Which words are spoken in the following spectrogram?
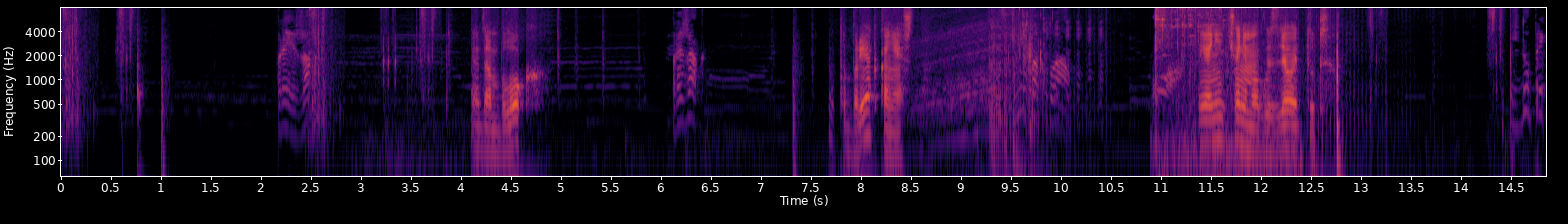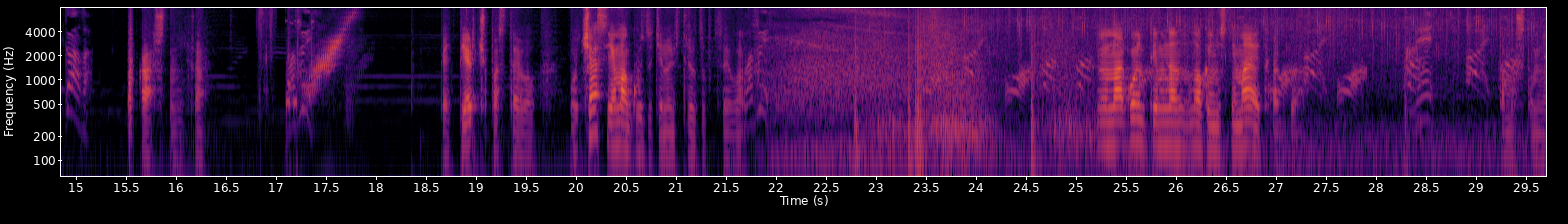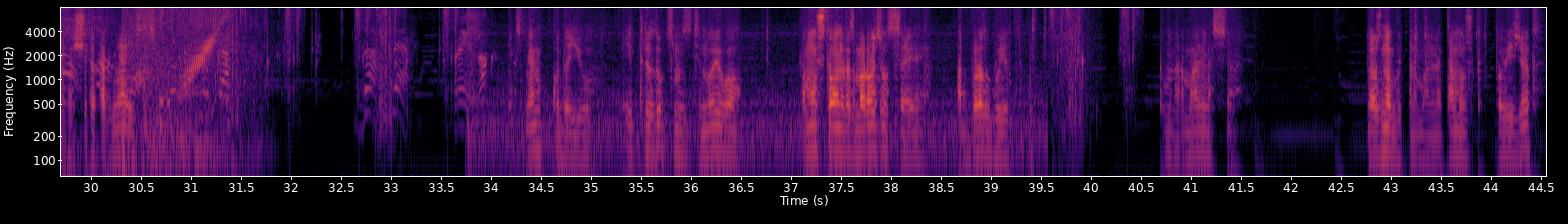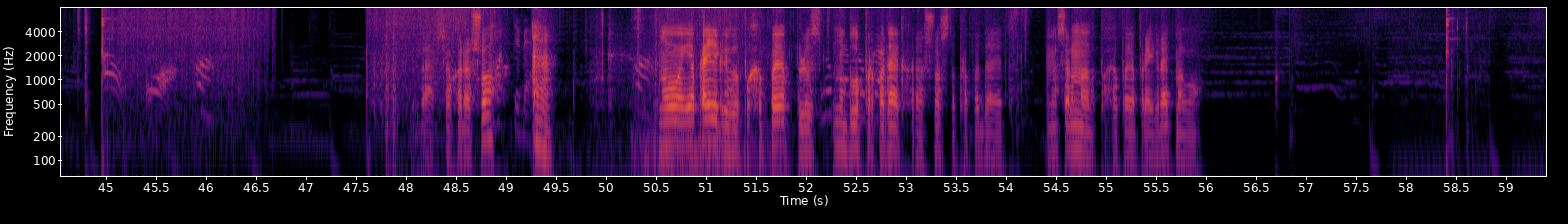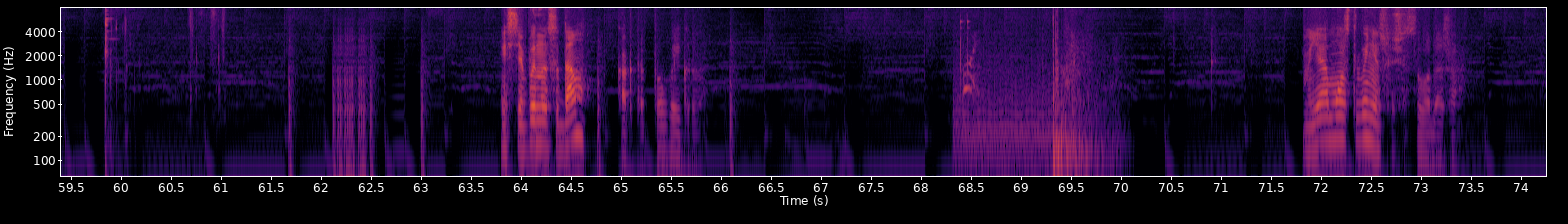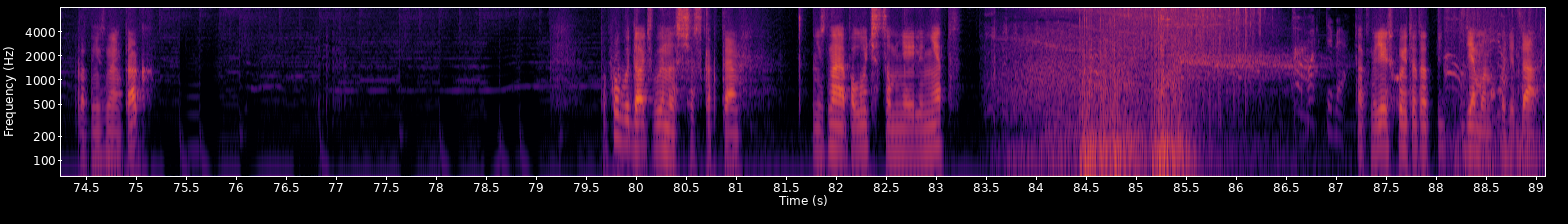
Прыжок. Я дам блок. Прыжок. Это бред, конечно. Я ничего не могу сделать тут. Жду приказа. Пока что ничего. Ложи. Опять перчу поставил. Вот сейчас я могу затянуть трезубца его. Ложи. Ну, на огонь-то именно много не снимает, как бы. Потому что у меня защита от огня есть. Сменку даю. И трезубцем затяну его. Потому что он разморозился и отброс будет. Там нормально все. Должно быть нормально. Там уже как повезет. Да, все хорошо. Ну, я проигрываю по хп, плюс, ну, блок пропадает, хорошо, что пропадает. Но все равно по хп я проиграть могу. Если я выносы дам как-то, то выиграю. Но я, может, вынесу сейчас его даже. Правда, не знаю как. Попробую дать вынос сейчас как-то. Не знаю, получится у меня или нет. Так, надеюсь, хоть этот демон ходит, да.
